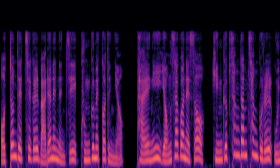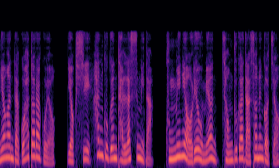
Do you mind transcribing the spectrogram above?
어떤 대책을 마련했는지 궁금했거든요. 다행히 영사관에서 긴급 상담 창구를 운영한다고 하더라고요. 역시 한국은 달랐습니다. 국민이 어려우면 정부가 나서는 거죠.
